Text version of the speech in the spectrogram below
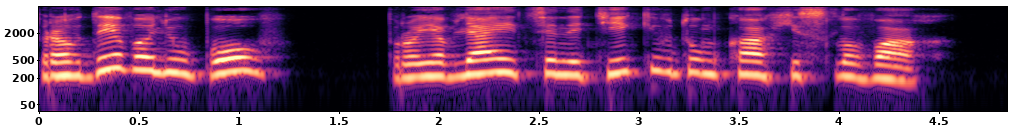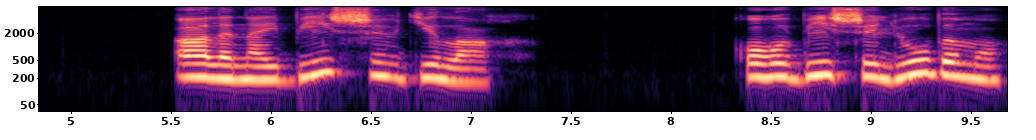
Правдива любов проявляється не тільки в думках і словах, але найбільше в ділах. Кого більше любимо,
